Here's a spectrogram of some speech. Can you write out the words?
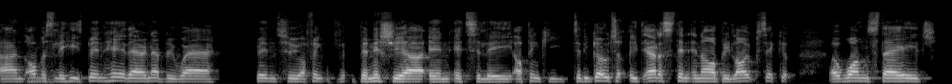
and hmm. obviously he's been here, there, and everywhere. Been to I think Venezia in Italy. I think he did he go to he had a stint in RB Leipzig at, at one stage.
